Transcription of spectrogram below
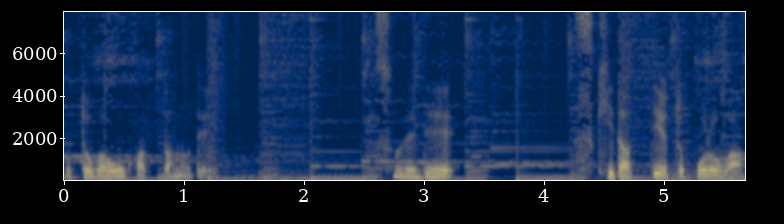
ことが多かったので、それで好きだっていうところは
